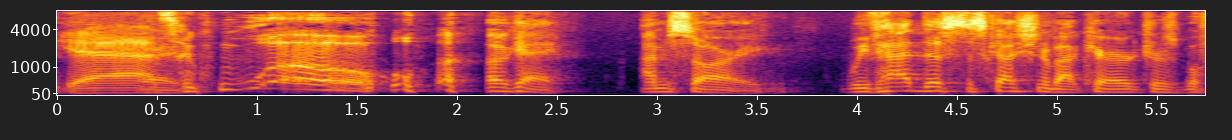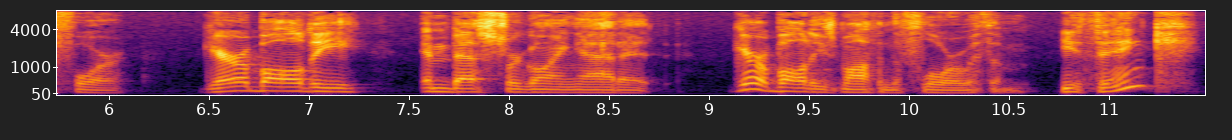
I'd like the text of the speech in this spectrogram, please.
Yeah. It's like, whoa. Okay, I'm sorry. We've had this discussion about characters before. Garibaldi and Bester going at it. Garibaldi's mopping the floor with him. you think?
